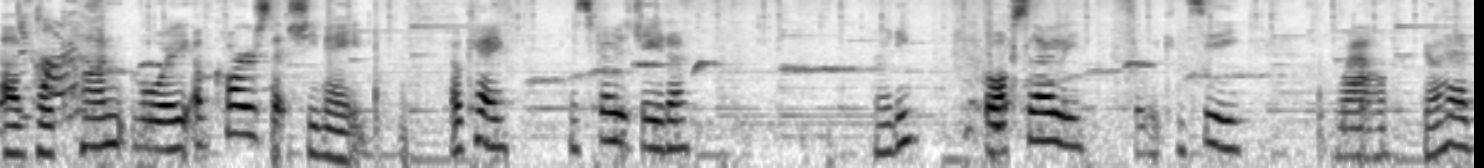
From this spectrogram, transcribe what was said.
of her convoy of cars that she made. Okay, let's go, Jada. Ready? Go Walk slowly so we can see. Wow, go ahead.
